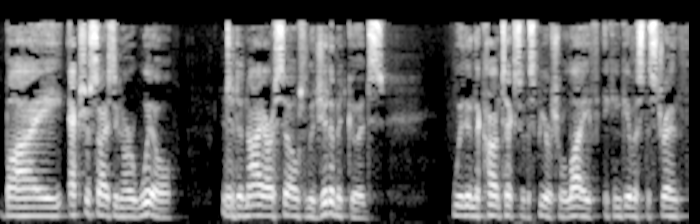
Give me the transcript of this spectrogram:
by exercising our will to deny ourselves legitimate goods, within the context of the spiritual life, it can give us the strength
